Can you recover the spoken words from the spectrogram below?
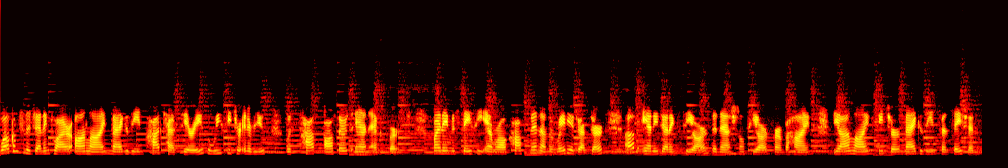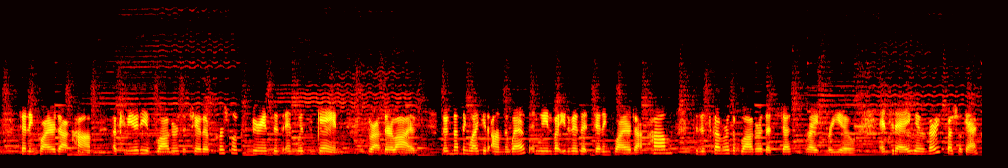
Welcome to the Jennings Wire Online Magazine podcast series, where we feature interviews with top authors and experts. My name is Stacey Amaral Kaufman. I'm the radio director of Annie Jennings PR, the national PR firm behind the online feature magazine sensation, JenningsWire.com, a community of bloggers that share their personal experiences and wisdom gained throughout their lives. There's nothing like it on the web, and we invite you to visit JenningsWire.com to discover the blogger that's just right for you. And today we have a very special guest.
